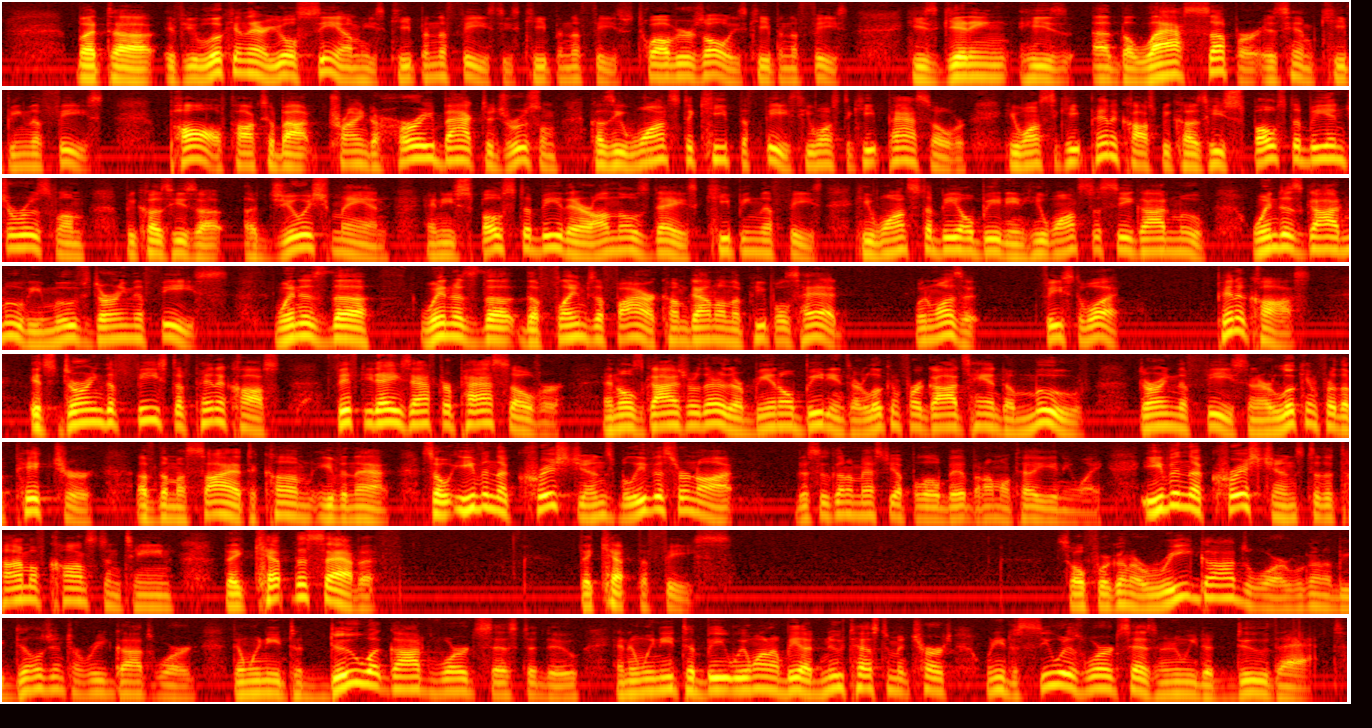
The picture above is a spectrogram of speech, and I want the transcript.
But uh, if you look in there, you'll see him. He's keeping the feast. He's keeping the feast. 12 years old, he's keeping the feast. He's getting, he's, uh, the Last Supper is him keeping the feast. Paul talks about trying to hurry back to Jerusalem because he wants to keep the feast. He wants to keep Passover. He wants to keep Pentecost because he's supposed to be in Jerusalem because he's a, a Jewish man and he's supposed to be there on those days keeping the feast. He wants to be obedient. He wants to see God move. When does God move? He moves during the feast. When is the when does the, the flames of fire come down on the people's head? When was it? Feast of what? Pentecost. It's during the feast of Pentecost, 50 days after Passover. And those guys are there. They're being obedient. They're looking for God's hand to move during the feast. And they're looking for the picture of the Messiah to come, even that. So even the Christians, believe this or not, this is going to mess you up a little bit, but I'm going to tell you anyway. Even the Christians, to the time of Constantine, they kept the Sabbath, they kept the feast. So if we're going to read God's word, we're going to be diligent to read God's word, then we need to do what God's word says to do, and then we need to be we want to be a New Testament church. We need to see what his word says and then we need to do that.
